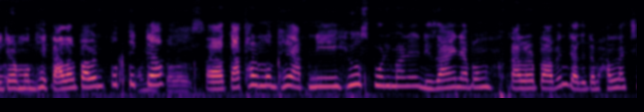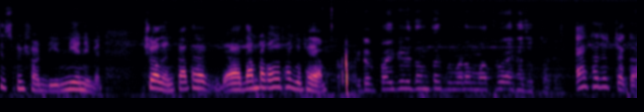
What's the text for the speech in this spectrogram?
এটার মধ্যে কালার পাবেন প্রত্যেকটা কাঁথার মধ্যে আপনি হিউজ পরিমাণে ডিজাইন এবং কালার পাবেন। যা যেটা ভালো লাগছে স্ক্রিনশট দিয়ে নিয়ে নেবেন। চলেন কাঁথার দামটা কত থাকবে ভাইয়া? এটার পাইকারি দাম থাকবে ম্যাডাম মাত্র এক হাজার টাকা। এক হাজার টাকা।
